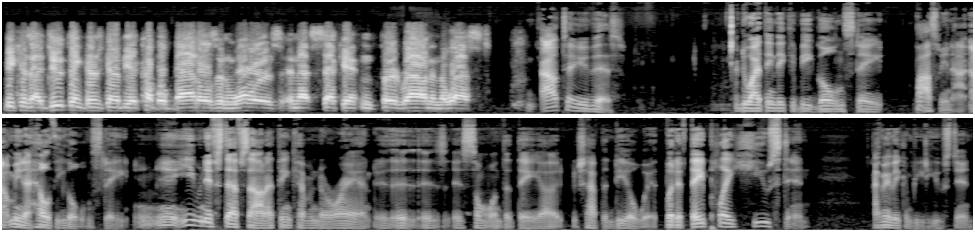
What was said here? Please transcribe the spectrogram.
because I do think there's going to be a couple battles and wars in that second and third round in the West. I'll tell you this. Do I think they could beat Golden State? Possibly not. I mean, a healthy Golden State. Even if Steph's out, I think Kevin Durant is is, is someone that they uh, should have to deal with. But if they play Houston, I think they can beat Houston.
